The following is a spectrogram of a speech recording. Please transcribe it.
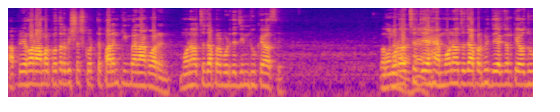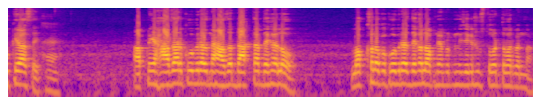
আপনি এখন আমার কথাটা বিশ্বাস করতে পারেন কিংবা না করেন মনে হচ্ছে যে আপনার বডিতে জিন ঢুকে আছে। মনে হচ্ছে যে হ্যাঁ। মনে হচ্ছে যে আপনার ভিতরে একজন কেউ ঢুকে আছে। হ্যাঁ। আপনি হাজার কবিরাজ না হাজার ডাক্তার দেখাল লক্ষ লক্ষ কবিরাজ দেখাল আপনি আপনাকে নিজেকে সুস্থ করতে পারবেন না।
